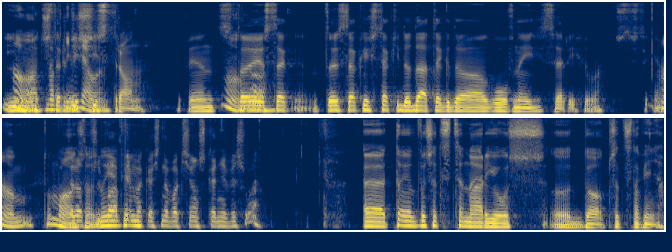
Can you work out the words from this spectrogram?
i o, ma 40 stron. Więc to, jest tak, to jest jakiś taki dodatek do głównej serii chyba. Coś takiego. No, to może. teraz no ja wiem, jakaś nowa książka nie wyszła? E, to wyszedł scenariusz e, do przedstawienia.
